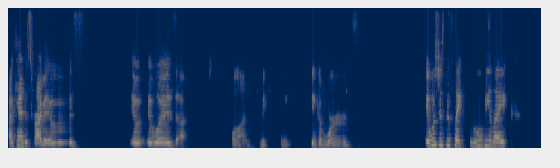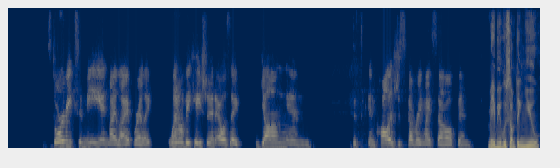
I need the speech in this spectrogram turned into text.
I can't describe it. It was. It it was. uh, hold on. Let me let me think of words. It was just this like movie like story to me in my life where I like went on vacation. I was like young and just in college discovering myself and Maybe it was something new.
